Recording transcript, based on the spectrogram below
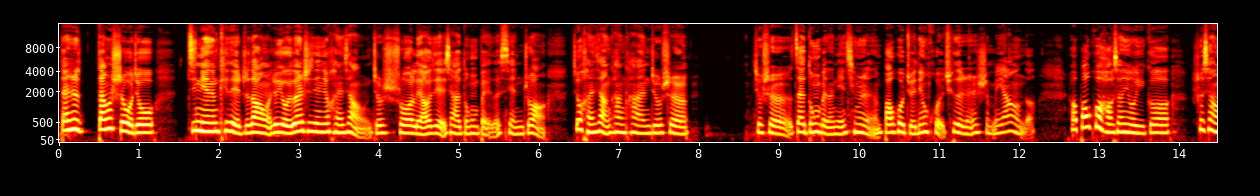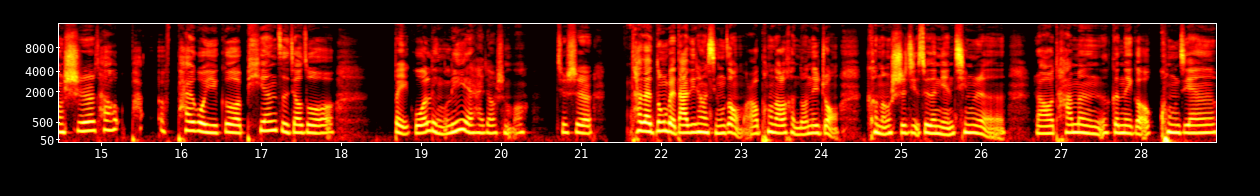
但是当时我就。今年 Kitty 也知道嘛，就有一段时间就很想，就是说了解一下东北的现状，就很想看看，就是就是在东北的年轻人，包括决定回去的人是什么样的。然后包括好像有一个摄像师，他拍呃拍过一个片子，叫做《北国凛冽》，还叫什么？就是他在东北大地上行走嘛，然后碰到了很多那种可能十几岁的年轻人，然后他们跟那个空间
